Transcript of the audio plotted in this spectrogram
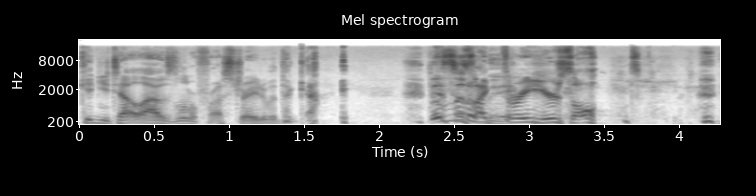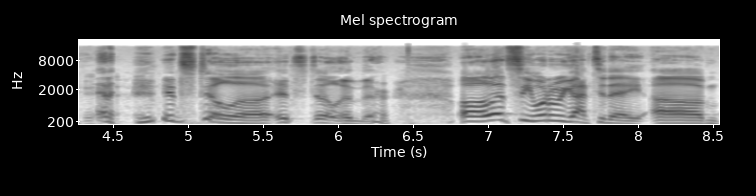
Can you tell I was a little frustrated with the guy? This is like bit. three years old. And it's still uh, it's still in there. Uh, let's see what do we got today. Um,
